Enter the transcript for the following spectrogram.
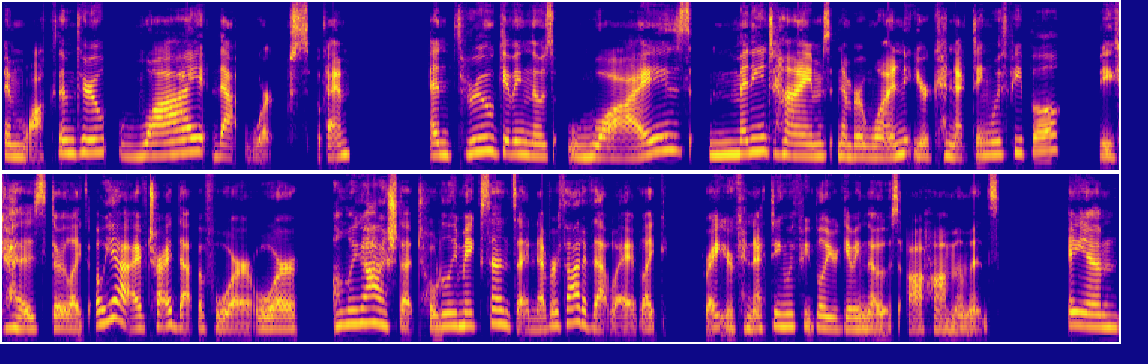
and walk them through why that works. Okay. And through giving those whys, many times, number one, you're connecting with people because they're like, Oh yeah, I've tried that before. Or, Oh my gosh, that totally makes sense. I never thought of that way. Like, right. You're connecting with people. You're giving those aha moments. And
